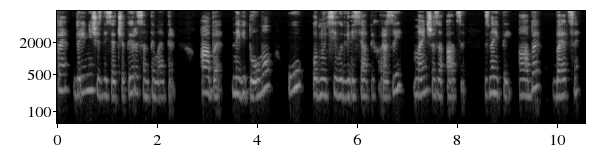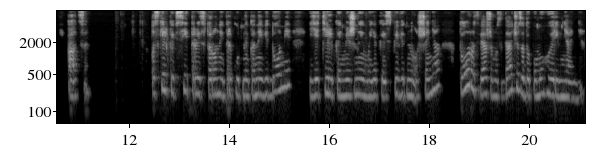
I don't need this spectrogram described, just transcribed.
П дорівнює 64 см. АБ невідомо у 1,2 рази менше за АЦ. Знайти АБ, БЦ і АЦ. Оскільки всі три сторони трикутника невідомі, є тільки між ними якесь співвідношення, то розв'яжемо задачу за допомогою рівняння.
